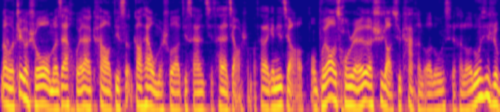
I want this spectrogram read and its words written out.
那么这个时候，我们再回来看到第三，刚才我们说到第三集，他在讲什么？他在跟你讲，我不要从人类的视角去看很多东西，很多东西是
